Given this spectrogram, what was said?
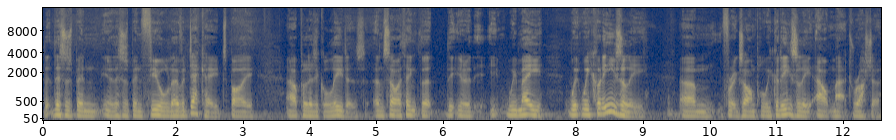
th- this has been you know this has been fueled over decades by our political leaders, and so I think that the, you know we may we, we could easily. Um, for example, we could easily outmatch Russia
